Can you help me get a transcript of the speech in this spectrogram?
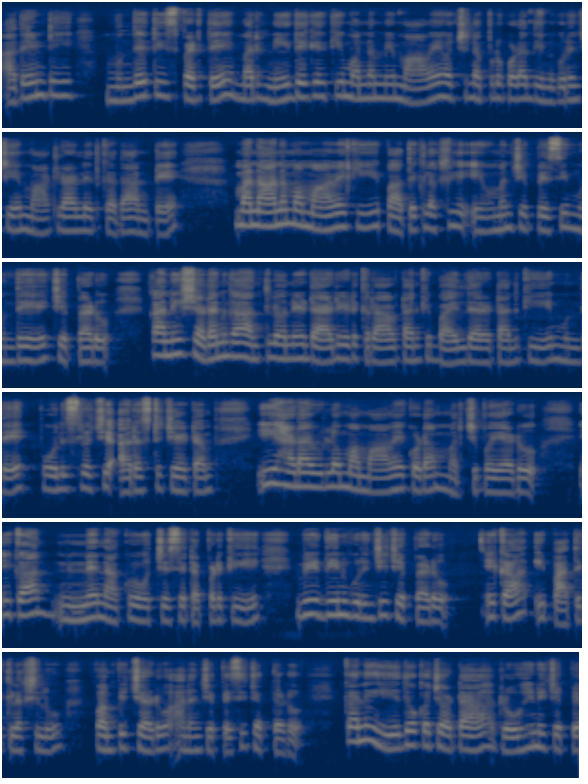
అదేంటి? ముందే తీసి పెడితే మరి నీ దగ్గరికి మొన్న మీ మామయ్య వచ్చినప్పుడు కూడా దీని గురించి ఏం మాట్లాడలేదు కదా అంటే మా నాన్న మా మామయ్యకి పాతిక లక్షలు ఇవ్వమని చెప్పేసి ముందే చెప్పాడు. కానీ సడన్గా అంతలోనే డాడీ ఇక్కడికి రావడానికి బయలుదేరటానికి ముందే పోలీసులు వచ్చి అరెస్ట్ చేయటం ఈ హడావిడిలో మా మామయ్య కూడా మర్చిపోయాడు. ఇక నిన్నే నాకు వచ్చేసేటప్పటికి వీడు దీని గురించి చెప్పాడు. ఇక ఈ పాతిక లక్షలు పంపించాడు అని చెప్పేసి చెప్తాడు. కానీ ఏదో ఒక చోట రోహిణి చెప్పే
